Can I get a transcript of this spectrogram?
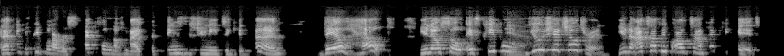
And I think if people are respectful of like the things that you need to get done, they'll help. You know, so if people yeah. use your children, you know, I tell people all the time, pick your kids.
